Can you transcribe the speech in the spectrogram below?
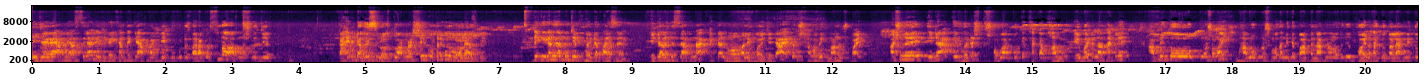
এই জায়গায় আপনি আসছিলেন, এই এখান থেকে আপনার যে কুকুরটা তারা করছিল, আপনার সাথে যে কাহিনীটা হয়েছিল, তো আপনার সেই কথাটা কিন্তু মনে আসবে। ঠিক এখানে আপনি যে ভয়টা পাইছেন, এটা হচ্ছে আপনার একটা নর্মালি ভয়, যেটা একজন স্বাভাবিক মানুষ পায়। আসলে এটা, এই ভয়টা সবার পক্ষে থাকা ভালো। এই ভয়টা না থাকলে আপনি তো কোনো সময় ভালো কোনো সমাধান নিতে পারতেন না। আপনার মধ্যে যদি ভয় না থাকতো, তাহলে আপনি তো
